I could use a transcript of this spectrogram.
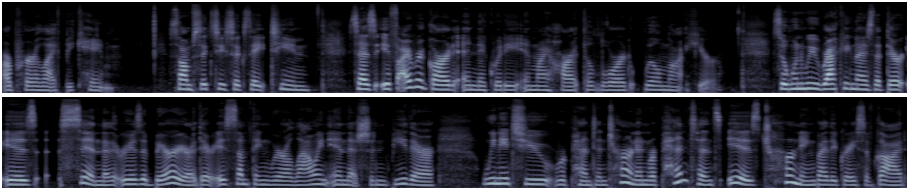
our prayer life became. Psalm 66:18 says, "If I regard iniquity in my heart, the Lord will not hear." So when we recognize that there is sin, that there is a barrier, there is something we're allowing in that shouldn't be there, we need to repent and turn. And repentance is turning by the grace of God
